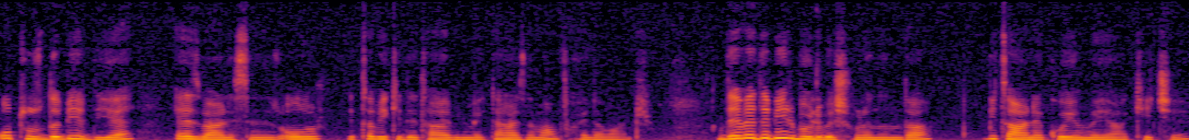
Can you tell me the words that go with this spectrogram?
30'da bir diye ezberleseniz olur. E tabii ki detay bilmekte her zaman fayda vardır. Devede 1 bölü 5 oranında bir tane koyun veya keçi.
